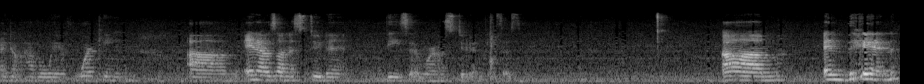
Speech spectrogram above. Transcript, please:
I don't have a way of working. Um, and I was on a student visa. We're on student visas. Um, and then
